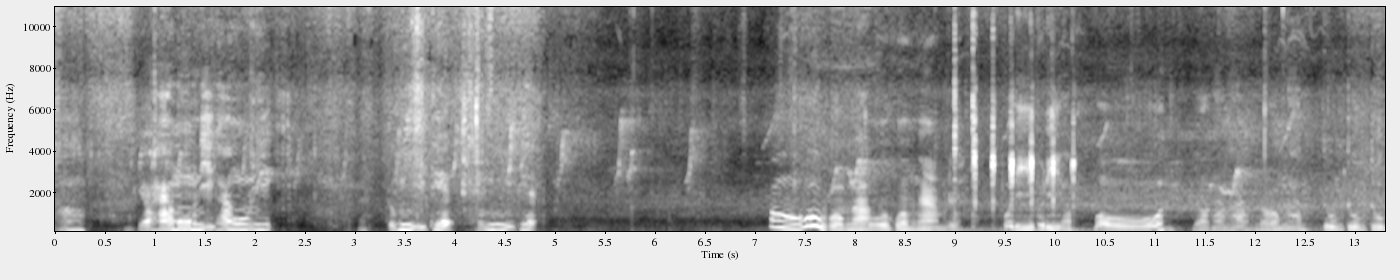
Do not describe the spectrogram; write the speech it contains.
เอาเดี๋ยวหาหมูมันอีกหาหมูมันอีกตรงนี้อีกเท่ตรงนี้อีกเท่ โอ้โหความงามโอ้ความงามเลยพอดีพอดีครับ โอ้ยดอกงามงามดอกงามตูมตูมตูม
